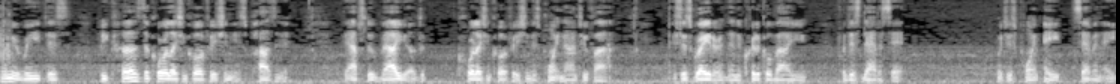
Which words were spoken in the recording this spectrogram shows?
Let me read this. Because the correlation coefficient is positive, the absolute value of the correlation coefficient is 0.925. This is greater than the critical value for this data set, which is 0.878.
